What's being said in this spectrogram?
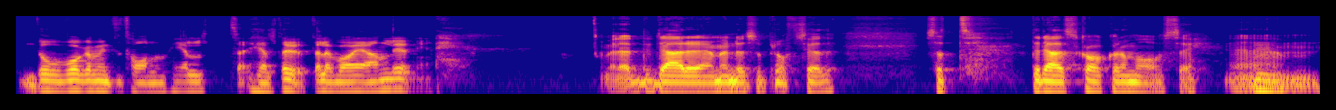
Då vågar vi inte ta honom helt, helt ut. Eller vad är anledningen? Men det där är de ändå så proffsiga så att det där skakar de av sig. Mm. Ehm,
